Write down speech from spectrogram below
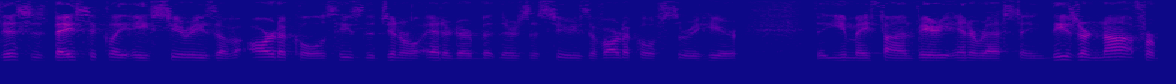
this is basically a series of articles. He's the general editor, but there's a series of articles through here that you may find very interesting. These are not for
